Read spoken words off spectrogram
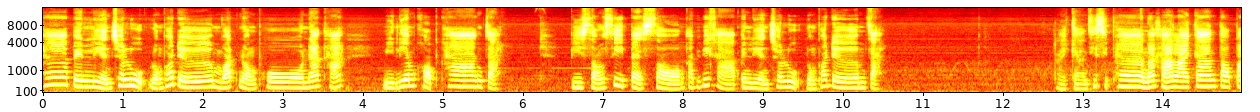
15 เป็นเหรียญฉลุหลวงพ่อเดิม วัดหนองโพนะคะ มีเลี่ยมขอบข้างจ้ะปี 2482 ค่ะพี่พี่ขาเป็นเหรียญฉลุหลวงพ่อเดิมจ้ะ รายการที่ 15 นะคะ รายการต่อไป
